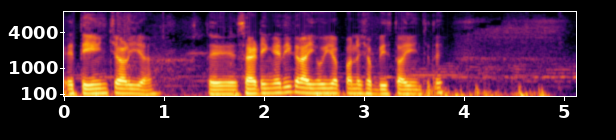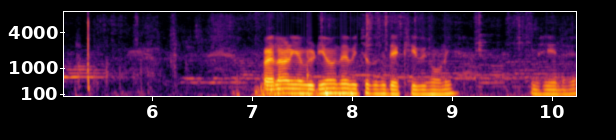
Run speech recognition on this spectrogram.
ਇਹ 3 ਇੰਚ ਵਾਲੀ ਆ। ਤੇ ਸੈਟਿੰਗ ਇਹਦੀ ਕਰਾਈ ਹੋਈ ਆਪਾਂ ਨੇ 26 27 ਇੰਚ ਤੇ। ਪਹਿਲਾਂ ਵਾਲੀਆਂ ਵੀਡੀਓ ਦੇ ਵਿੱਚ ਤੁਸੀਂ ਦੇਖੀ ਵੀ ਹੋਣੀ ਮਸ਼ੀਨ ਇਹ।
